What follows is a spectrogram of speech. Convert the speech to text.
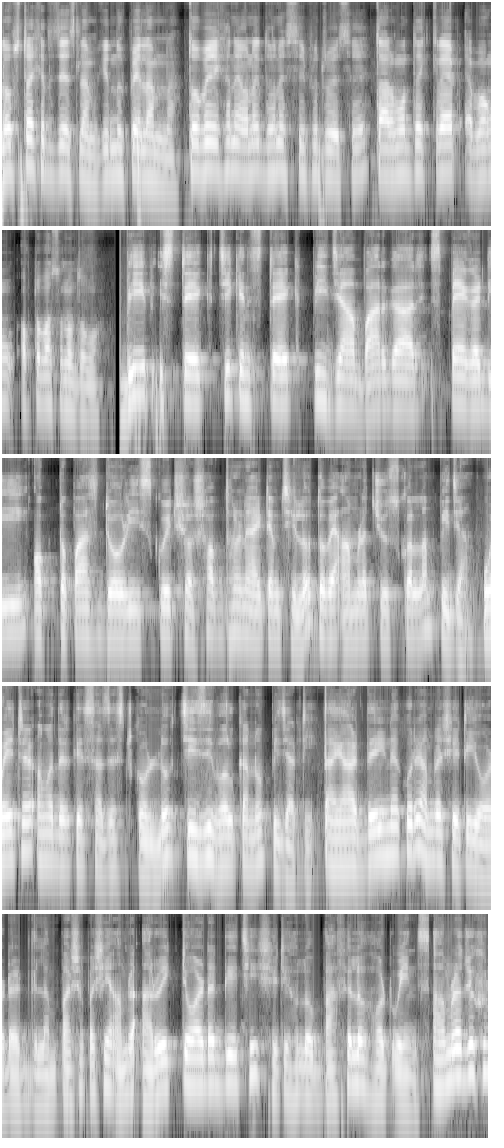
লবস্টার খেতে চেয়েছিলাম, কিন্তু পেলাম না। তবে এখানে অনেক ধরনের সি ফুড রয়েছে, তার মধ্যে ক্র্যাব এবং অক্টোপাস অন্যতম। Beef steak chicken steak pizza burger spaghetti octopus dory squid সহ সব ধরনের আইটেম ছিল, তবে আমরা চুজ করলাম পিজা ওয়েটার আমাদেরকে সাজেস্ট করল চিজি ভলকানো পিজাটি তাই আর দেরি না করে আমরা সেটি অর্ডার দিলাম। পাশাপাশি আমরা আরও একটি অর্ডার দিয়েছি, সেটি হলো বাফেলো হট উইন্স আমরা যখন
